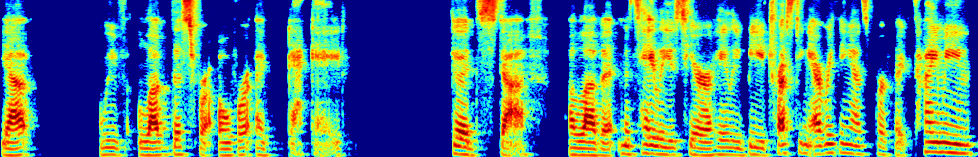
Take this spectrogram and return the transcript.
Yep. We've loved this for over a decade. Good stuff. I love it. Miss Haley is here. Haley B, trusting everything has perfect timing.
